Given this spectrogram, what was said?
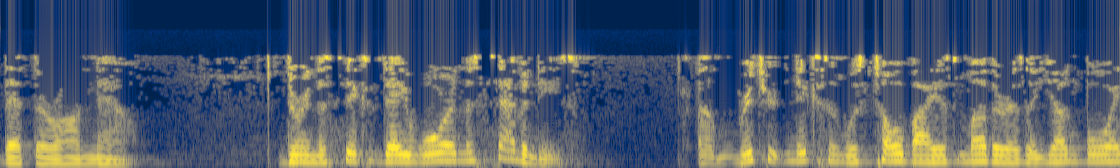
that they're on now. During the Six Day War in the 70s, um, Richard Nixon was told by his mother as a young boy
